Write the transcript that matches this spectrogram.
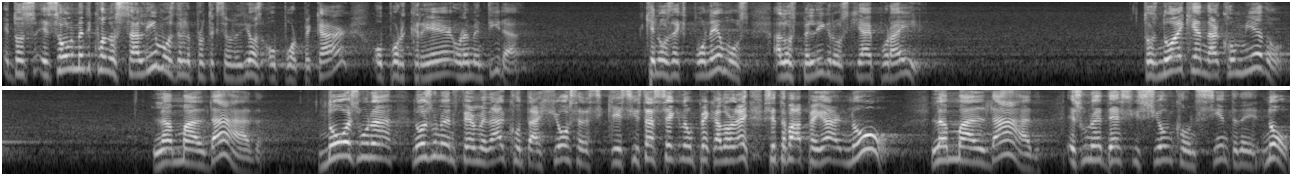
Entonces, es solamente cuando salimos de la protección de Dios, o por pecar, o por creer una mentira, que nos exponemos a los peligros que hay por ahí. Entonces, no hay que andar con miedo. La maldad no es, una, no es una enfermedad contagiosa que si estás cerca de un pecador, ay, se te va a pegar. No, la maldad es una decisión consciente de, no,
